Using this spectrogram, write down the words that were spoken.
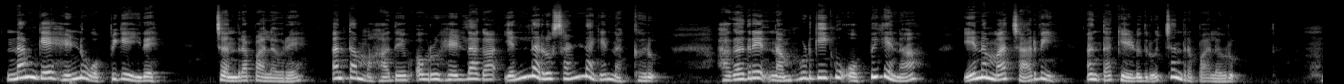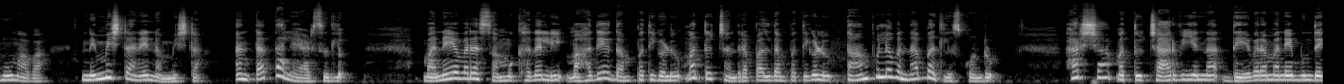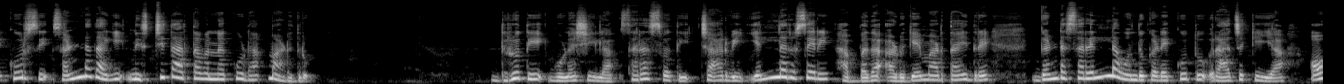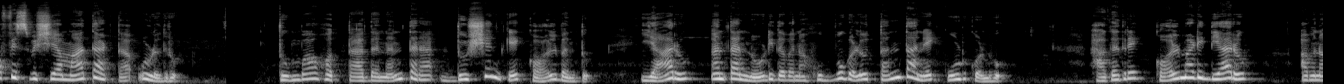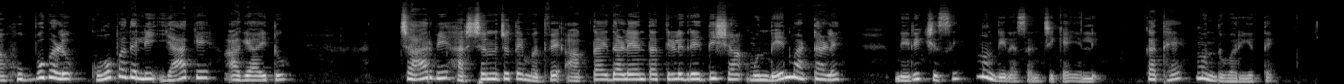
ನಮಗೆ ಹೆಣ್ಣು ಒಪ್ಪಿಗೆ ಇದೆ. ಚಂದ್ರಪಾಲ್ ಅವರೇ ಅಂತ ಮಹಾದೇವ್ ಅವರು ಹೇಳಿದಾಗ ಎಲ್ಲರೂ ಸಣ್ಣಗೆ ನಕ್ಕರು. ಹಾಗಾದರೆ ನಮ್ಮ ಹುಡುಗಿಗೂ ಒಪ್ಪಿಗೆನಾ? ಏನಮ್ಮ ಚಾರ್ವಿ ಅಂತ ಕೇಳಿದ್ರು ಚಂದ್ರಪಾಲ್ ಅವರು. ಹ್ಞೂ ಮಾವ, ನಿಮ್ಮಿಷ್ಟನೇ ನಮ್ಮಿಷ್ಟ ಅಂತ ತಲೆ ಆಡಿಸಿದ್ಲು. ಮನೆಯವರ ಸಮ್ಮುಖದಲ್ಲಿ ಮಹದೇವ್ ದಂಪತಿಗಳು ಮತ್ತು ಚಂದ್ರಪಾಲ್ ದಂಪತಿಗಳು ತಾಂಬೂಲವನ್ನು ಬದಲಿಸ್ಕೊಂಡ್ರು. ಹರ್ಷ ಮತ್ತು ಚಾರ್ವಿಯನ್ನು ದೇವರ ಮನೆ ಮುಂದೆ ಕೂರಿಸಿ ಸಣ್ಣದಾಗಿ ನಿಶ್ಚಿತಾರ್ಥವನ್ನು ಕೂಡ ಮಾಡಿದ್ರು. ಧೃತಿ, ಗುಣಶೀಲ, ಸರಸ್ವತಿ, ಚಾರ್ವಿ ಎಲ್ಲರೂ ಸೇರಿ ಹಬ್ಬದ ಅಡುಗೆ ಮಾಡ್ತಾ ಇದ್ರೆ ಗಂಡಸರೆಲ್ಲ ಒಂದು ಕಡೆ ಕೂತು ರಾಜಕೀಯ, ಆಫೀಸ್ ವಿಷಯ ಮಾತಾಡ್ತಾ ಉಳಿದ್ರು. ತುಂಬ ಹೊತ್ತಾದ ನಂತರ ದುಷ್ಯಂತ್ಗೆ ಕಾಲ್ ಬಂತು. ಯಾರು ಅಂತ ನೋಡಿದವನ ಹುಬ್ಬುಗಳು ತಂತಾನೆ ಕೂಡ್ಕೊಂಡ್ವು. ಹಾಗಾದರೆ ಕಾಲ್ ಮಾಡಿದ್ಯಾರು? ಅವನ ಹುಬ್ಬುಗಳು ಕೋಪದಲ್ಲಿ ಯಾಕೆ ಹಾಗೆ ಆಯಿತು? ಚಾರ್ವಿ ಹರ್ಷನ ಜೊತೆ ಮದುವೆ ಆಗ್ತಾ ಇದ್ದಾಳೆ ಅಂತ ತಿಳಿದ್ರೆ ದಿಶಾ ಮುಂದೇನು ಮಾಡ್ತಾಳೆ? ನಿರೀಕ್ಷಿಸಿ ಮುಂದಿನ ಸಂಚಿಕೆಯಲ್ಲಿ. ಕಥೆ ಮುಂದುವರಿಯುತ್ತೆ.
